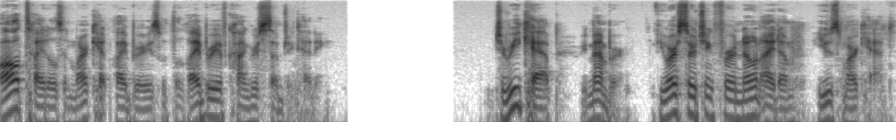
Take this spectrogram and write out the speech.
all titles in Marquette libraries with the Library of Congress subject heading. To recap, remember, if you are searching for a known item, use Marcat.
